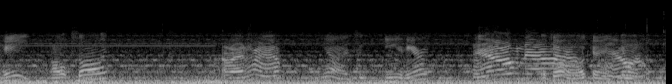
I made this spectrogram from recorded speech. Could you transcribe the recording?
Hey, outside? All right, now. Yeah, can you hear it? No, no. It's all okay. No.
